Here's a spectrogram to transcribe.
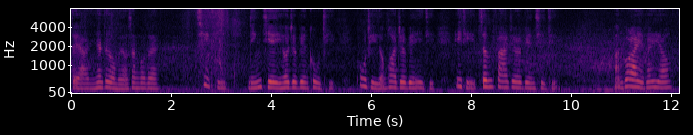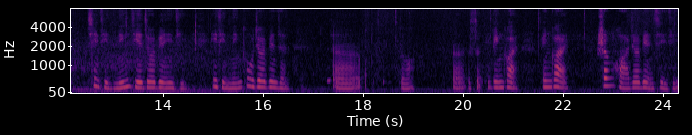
对啊，你看这个我们有上过对。气体凝结以后就变固体，固体融化就变液体，液体蒸发就会变气体。反过来也可以哦，气体凝结就会变液体，液体凝固就会变成，呃，什么？呃，是冰块，冰块升华就会变气体，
